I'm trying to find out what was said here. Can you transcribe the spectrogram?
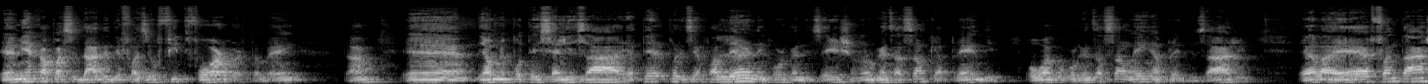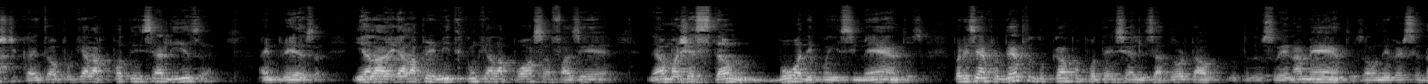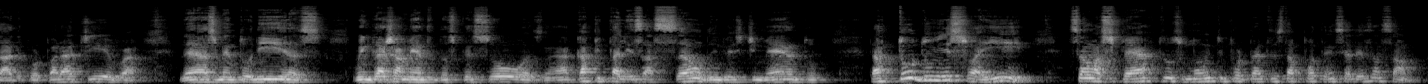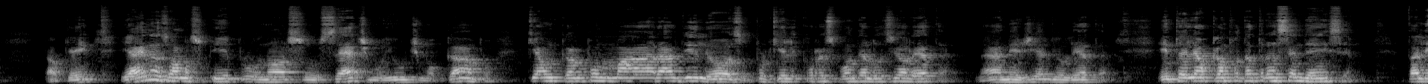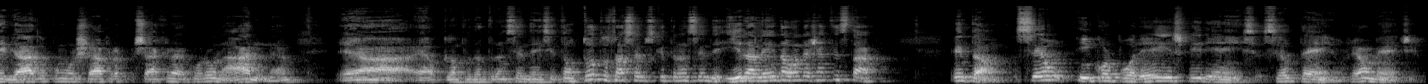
é, minha capacidade de fazer o fit forward também, Tá? É, é o me potencializar, é ter, por exemplo, a Learning Organization, a organização que aprende, ou a organização em aprendizagem, ela é fantástica, então, porque ela potencializa a empresa. E ela, ela permite com que ela possa fazer né, uma gestão boa de conhecimentos. Por exemplo, dentro do campo potencializador está os treinamentos, a universidade corporativa, né, as mentorias, o engajamento das pessoas, né? a capitalização do investimento. Tá? Tudo isso aí são aspectos muito importantes da potencialização. Tá ok? E aí nós vamos ir para o nosso sétimo e último campo, que é um campo maravilhoso, porque ele corresponde à luz violeta, né? à energia violeta. Então ele é o campo da transcendência, está ligado com o chakra, chakra coronário, né? é, a, é o campo da transcendência. Então, todos nós temos que transcender, ir além da onde a gente está. Então, se eu incorporei experiência, se eu tenho realmente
